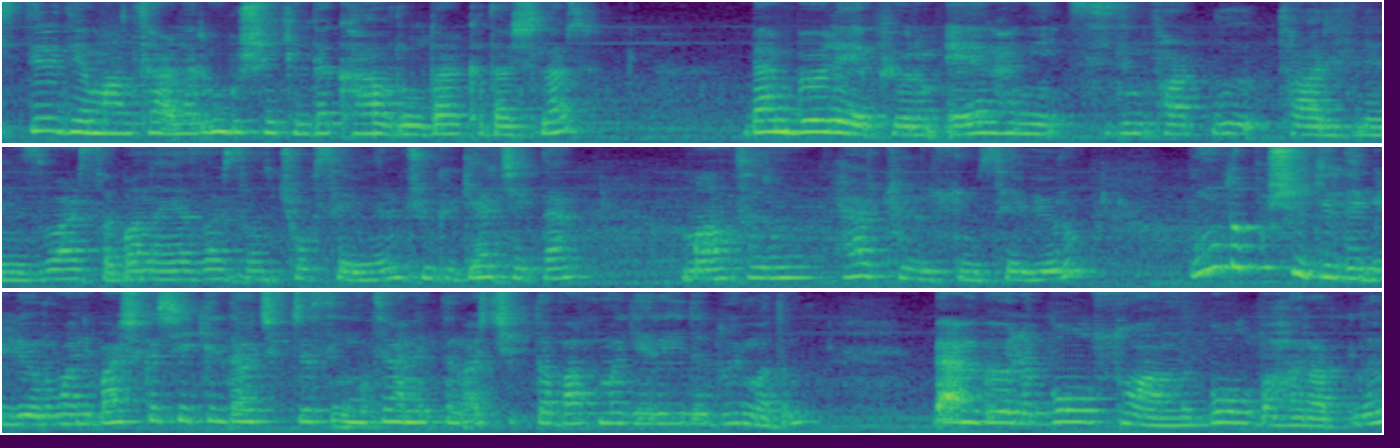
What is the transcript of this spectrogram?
İstiridye mantarlarım bu şekilde kavruldu arkadaşlar. Ben böyle yapıyorum. Eğer hani sizin farklı tarifleriniz varsa bana yazarsanız çok sevinirim. Çünkü gerçekten mantarın her türlüsünü seviyorum. Bunu da bu şekilde biliyorum. Hani başka şekilde açıkçası internetten açıp da bakma gereği de duymadım. Ben böyle bol soğanlı, bol baharatlı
